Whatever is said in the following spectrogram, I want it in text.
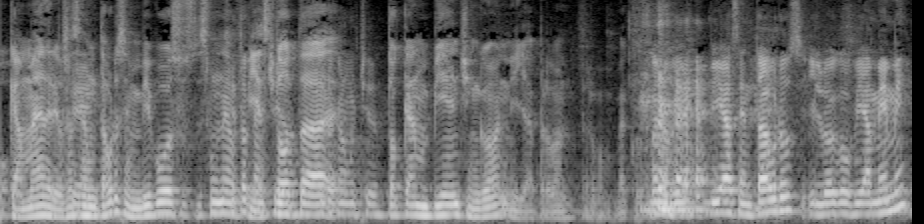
Poca madre. O sea, Sí. Centauros en vivo es, es una Sí, tocan fiestota. chido, sí, tocan muy chido. Tocan bien chingón. Y ya, perdón, pero me acuerdo. Bueno, vi, vi a Centaurus y luego vi a Meme.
